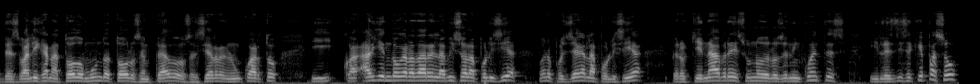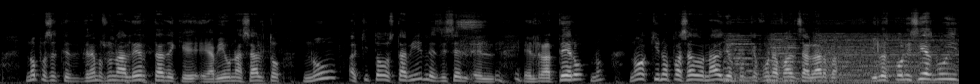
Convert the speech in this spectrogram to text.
desvalijan a todo mundo, a todos los empleados, los encierran en un cuarto y alguien logra dar el aviso a la policía. Bueno, pues llega la policía, pero quien abre es uno de los delincuentes y les dice, ¿qué pasó? No, pues es que tenemos una alerta de que había un asalto. No, aquí todo está bien, les dice el, el ratero, ¿no? No, aquí no ha pasado nada, yo creo que fue una falsa alarma. Y los policías muy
